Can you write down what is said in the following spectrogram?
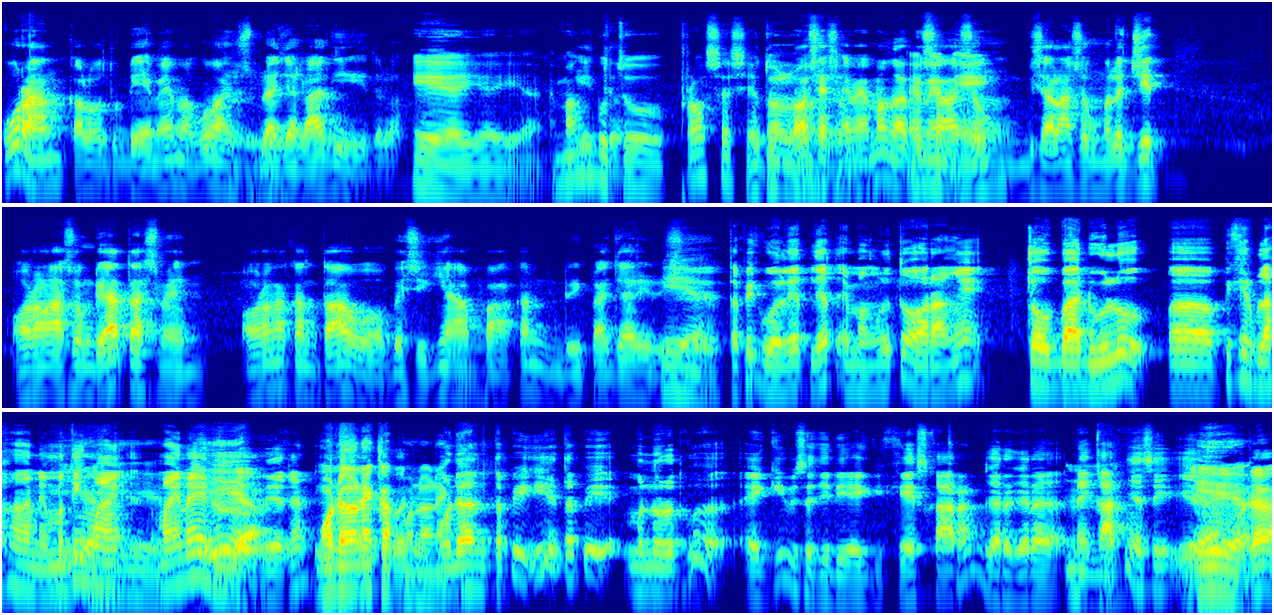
kurang kalau untuk di MMA gua harus belajar lagi gitu loh. Iya iya iya. Emang Gitu. butuh proses ya. Butuh kalau proses MMA nggak bisa MMA. langsung bisa langsung melejit orang langsung di atas men orang akan tahu oh, basicnya apa kan dipelajari di Iya. situ. Iya, tapi gue lihat-lihat emang lu tuh orangnya coba dulu eh, pikir belakangan yang penting Iya, main iya. main aja dulu Iya. ya kan Modal Iya, nekat, modal nekat. modal tapi iya tapi menurut gua Egi bisa jadi Egi kayak sekarang gara-gara Hmm. nekatnya sih Iya, Iya. Iya. modal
